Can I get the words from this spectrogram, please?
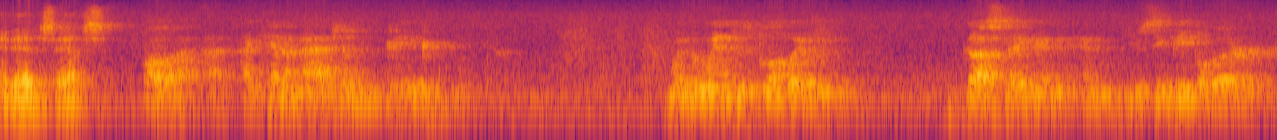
It is, yes. Well, I, I I can't imagine being, when the wind is blowing, gusting, and, and you see people that are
